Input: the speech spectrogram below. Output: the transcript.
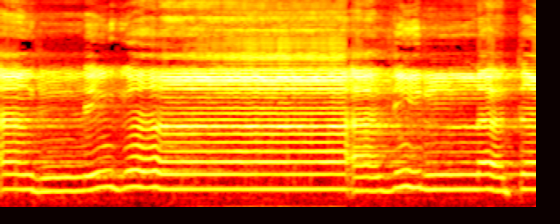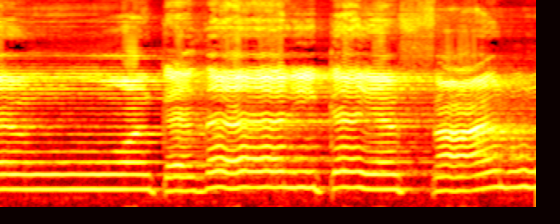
أهلها أذلة وكذلك يفعلون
